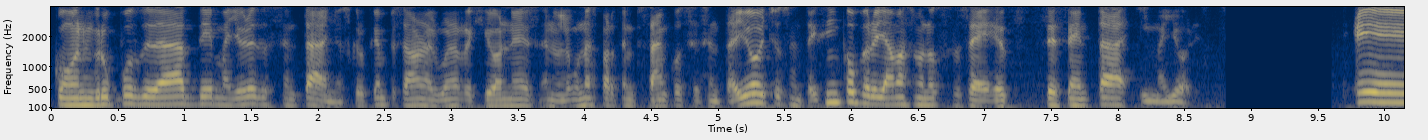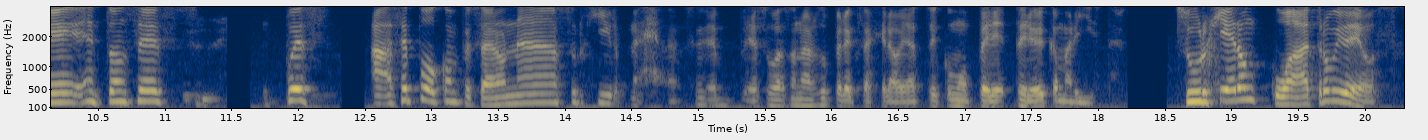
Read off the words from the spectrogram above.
con grupos de edad de mayores de 60 años, creo que empezaron en algunas regiones, en algunas partes empezaban con 68, 65, pero ya más o menos es 60 y mayores. Eh, entonces, pues hace poco empezaron a surgir, eso va a sonar súper exagerado, ya estoy como peri- periódico amarillista. Surgieron cuatro videos,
